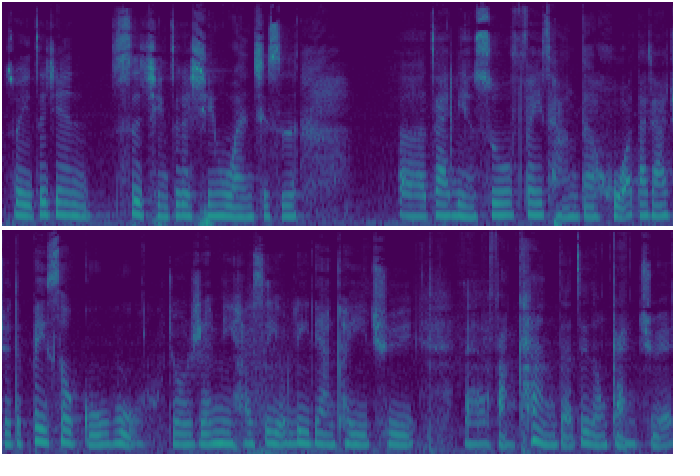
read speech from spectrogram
所以这件事情，这个新闻其实。呃，在脸书非常的火，大家觉得备受鼓舞，就人民还是有力量可以去呃反抗的这种感觉。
